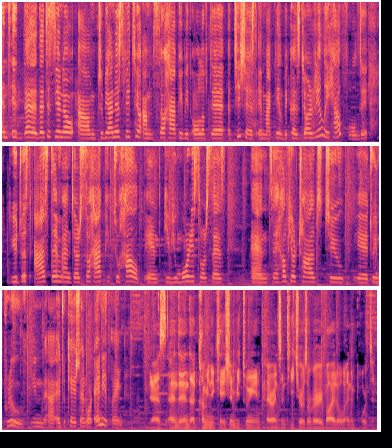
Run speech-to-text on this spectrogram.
and it, that, that is you know um, to be honest with you i'm so happy with all of the uh, teachers in mcneil because they're really helpful. They, you just ask them and they're so happy to help and give you more resources and uh, help your child to uh, to improve in uh, education or anything Yes, and then that communication between parents and teachers are very vital and important.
